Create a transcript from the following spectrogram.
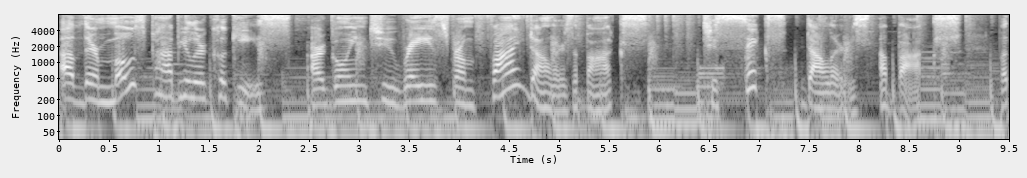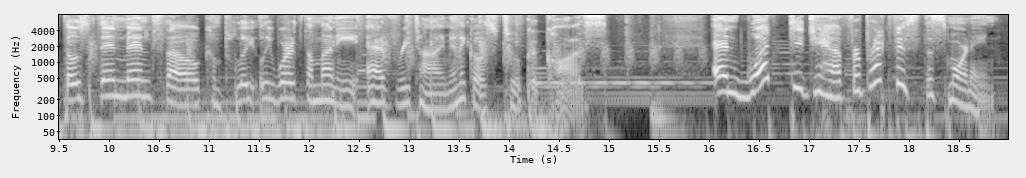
of their most popular cookies are going to raise from $5 a box to $6 a box. But those thin mints, though, completely worth the money every time, and it goes to a good cause. And what did you have for breakfast this morning?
